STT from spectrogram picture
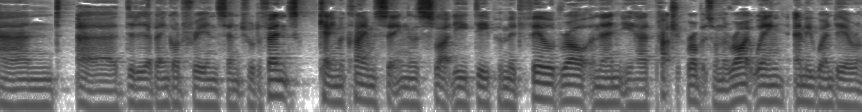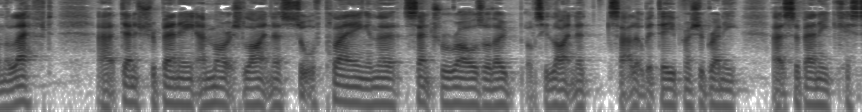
and uh, Ben Godfrey in central defence. Kenny McLean was sitting in a slightly deeper midfield role, and then you had Patrick Roberts on the right wing, Emi Buendia on the left, uh, Dennis Srbeny and Moritz Leitner sort of playing in the central roles, although obviously Leitner sat a little bit deeper and Srbeny, uh,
